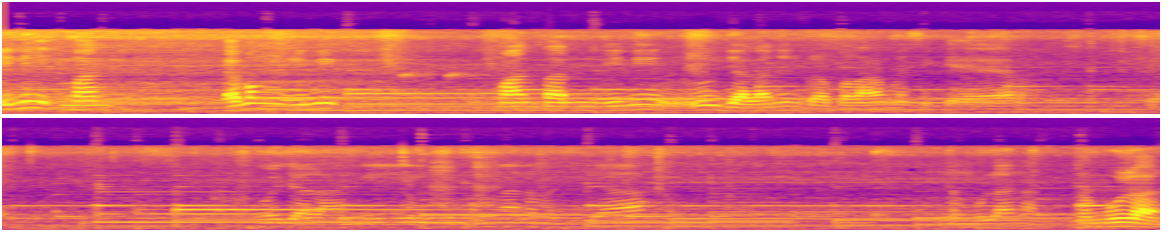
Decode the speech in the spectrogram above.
ini man emang ini mantan ini lu jalanin berapa lama sih Ker? gue jalanin hubungan sama dia 6 bulanan. Bulanan enam bulan?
